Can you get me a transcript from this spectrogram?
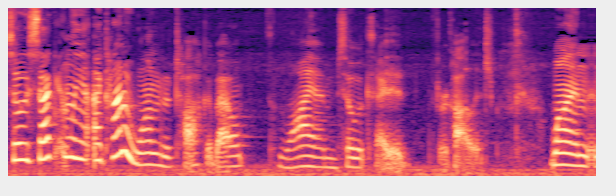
so secondly, I kind of wanted to talk about why I'm so excited for college. One,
